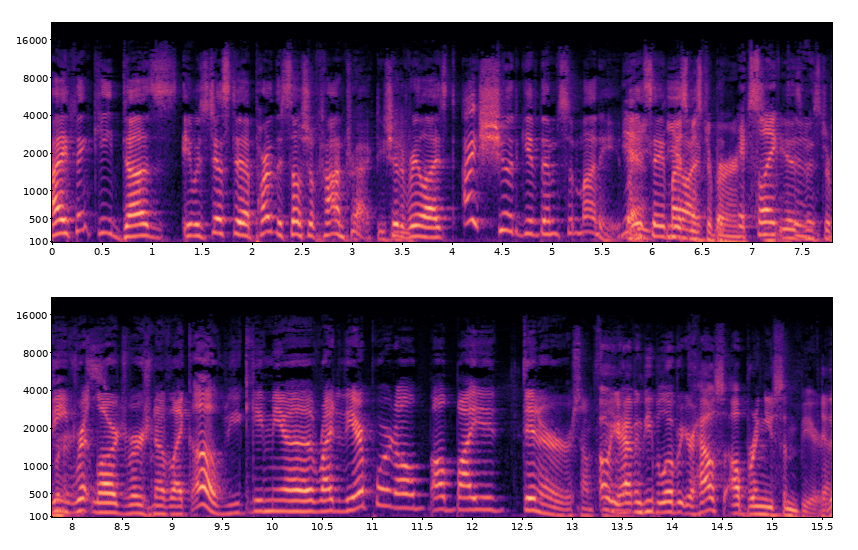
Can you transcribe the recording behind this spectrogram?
I think he does. It was just a part of the social contract. He should have hmm. realized I should give them some money. But Yeah. he saved He my is life, Mr. Burns. It's like He is the, Mr. the Burns. writ large version of like, oh, you give me a ride to the airport, I'll I'll buy you dinner or something. oh, you're having people over at your house. I'll bring you some beer. There's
